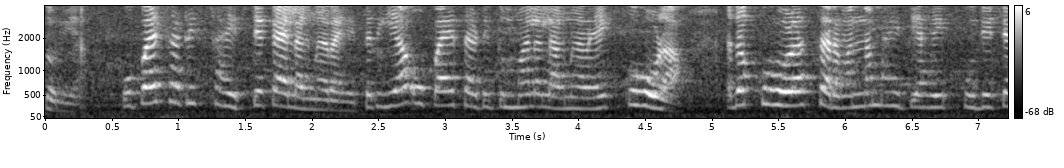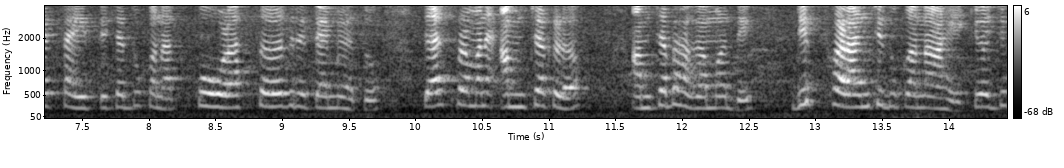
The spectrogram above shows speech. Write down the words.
करूया. उपायासाठी साहित्य काय लागणार आहे? तर या उपायासाठी तुम्हाला लागणार आहे कोहळा. आता कोहळा सर्वांना माहिती आहे पूजेच्या साहित्याच्या दुकानात कोहळा सहजरित्या मिळतो. त्याचप्रमाणे आमच्याकडं आमच्या भागामध्ये जी फळांची दुकानं आहे किंवा जे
